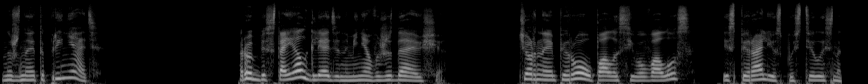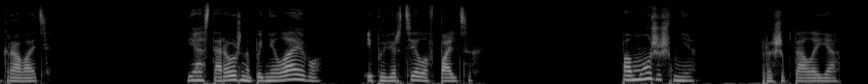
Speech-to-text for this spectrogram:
Нужно это принять. Робби стоял, глядя на меня выжидающе. Черное перо упало с его волос и спиралью спустилось на кровать. Я осторожно подняла его и повертела в пальцах. «Поможешь мне?» — прошептала я.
